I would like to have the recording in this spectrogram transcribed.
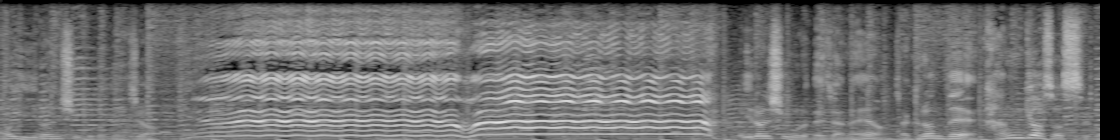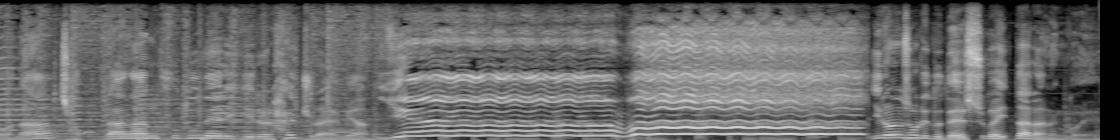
거의 이런 식으로 내죠. 이런 식으로 내잖아요. 자, 그런데 당겨서 쓰거나 적당한 후두 내리기를 할 줄 알면 이런 소리도 낼 수가 있다라는 거예요.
